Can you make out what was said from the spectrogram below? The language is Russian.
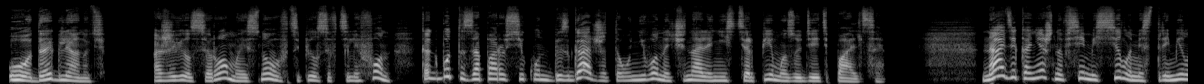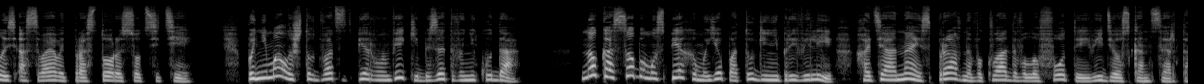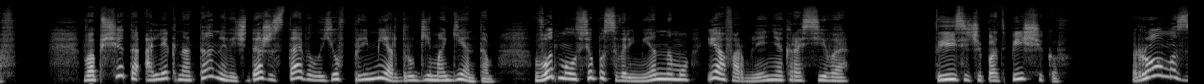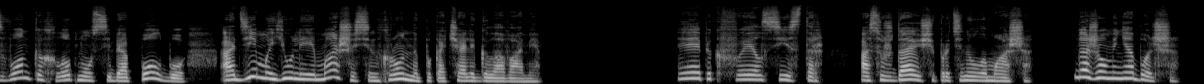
«О, дай глянуть!» Оживился Рома и снова вцепился в телефон, как будто за пару секунд без гаджета у него начинали нестерпимо зудеть пальцы. Надя, конечно, всеми силами стремилась осваивать просторы соцсетей. Понимала, что в 21 веке без этого никуда. Но к особым успехам ее потуги не привели, хотя она исправно выкладывала фото и видео с концертов. Вообще-то Олег Натанович даже ставил ее в пример другим агентам. Вот, мол, все по-современному и оформление красивое. Тысяча подписчиков. Рома звонко хлопнул себя по лбу, а Дима, Юлия и Маша синхронно покачали головами. «Epic fail, sister», — осуждающе протянула Маша. «Даже у меня больше».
